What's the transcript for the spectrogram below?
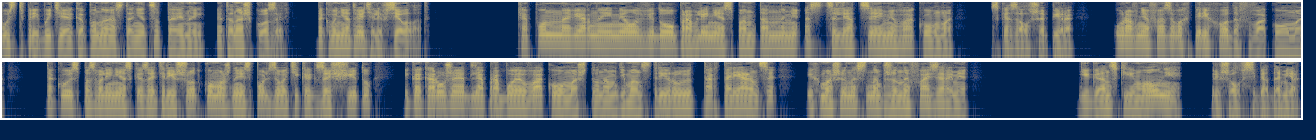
Пусть прибытие Капуна останется тайной, это наш козырь. Так вы не ответили, Всеволод». «Капун, наверное, имел в виду управление спонтанными осцилляциями вакуума», сказал Шапира. «Уровня фазовых переходов вакуума. Такую, с позволения сказать, решетку можно использовать и как защиту, и как оружие для пробоя вакуума, что нам демонстрируют тартарианцы. Их машины снабжены фазерами». «Гигантские молнии?» — пришел в себя Дамир.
